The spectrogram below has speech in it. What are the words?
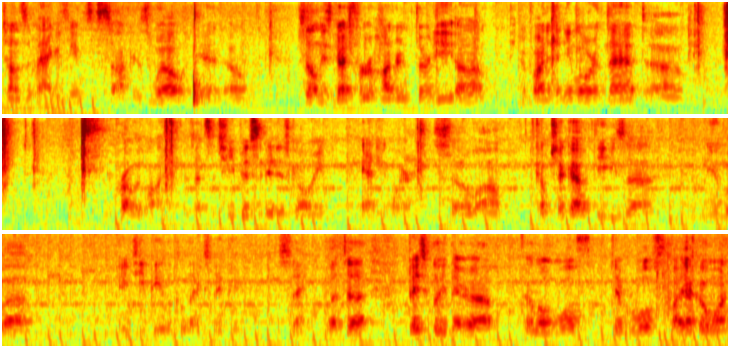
tons of magazines in stock as well. And um, selling these guys for 130. Um, if you can find it any lower than that, um, you're probably lying because that's the cheapest it is going anywhere. So um, come check out these uh, new uh, ATP lookalikes, maybe say. But uh, basically, they're uh, they're Lone Wolf Timberwolves by Echo One.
